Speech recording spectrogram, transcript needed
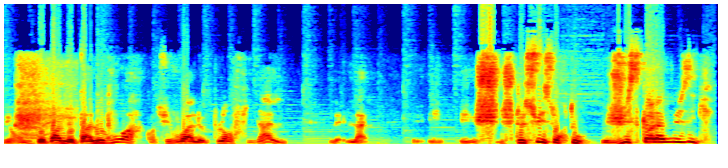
mais on ne peut pas ne pas le voir. Quand tu vois le plan final, la- je te suis surtout, jusqu'à la musique.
